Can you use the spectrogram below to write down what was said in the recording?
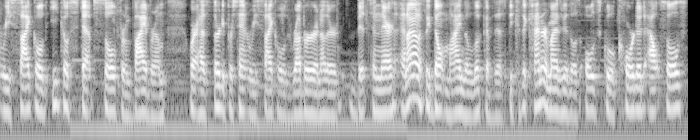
recycled EcoStep sole from Vibram, where it has 30% recycled rubber and other bits in there. And I honestly don't mind the look of this because it kind of reminds me of those old school corded outsoles.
